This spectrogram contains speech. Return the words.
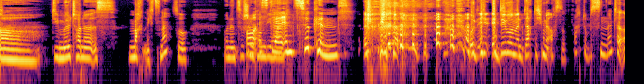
Ah. die Mülltonne ist, macht nichts, ne? So. Und inzwischen Oh, kommen ist die der halt. entzückend. Und ich, in dem Moment dachte ich mir auch so, ach, du bist ein netter,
